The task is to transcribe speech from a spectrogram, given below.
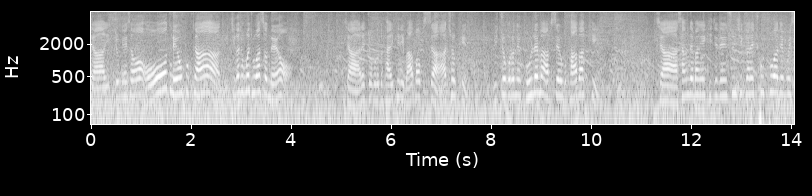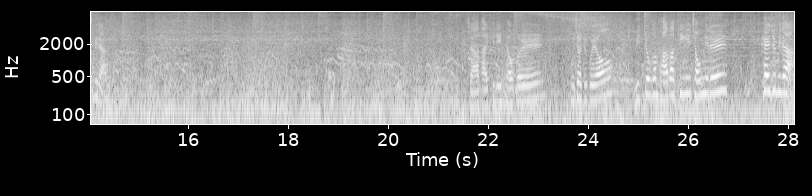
자 이쪽에서 오 대형 폭탄. 위치가 정말 좋았었네요. 자 아래쪽으로도 발키리 마법사 아처퀸 위쪽으로는 골렘을 앞세우고 바바킹. 자 상대방의 기지는 순식간에 초토화되고 있습니다. 자 발키리 벽을 부셔주고요. 위쪽은 바바킹이 정리를 해줍니다.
